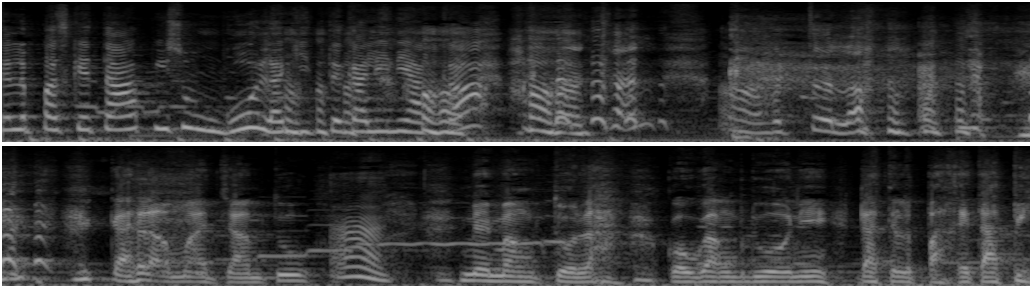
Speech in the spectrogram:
Terlepas kereta api sungguhlah kita kali ni akak. Ha, Kan? Ha, Betul lah. Kalau macam tu ha. Memang betul lah. Korang berdua ni dah terlepas kereta api.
